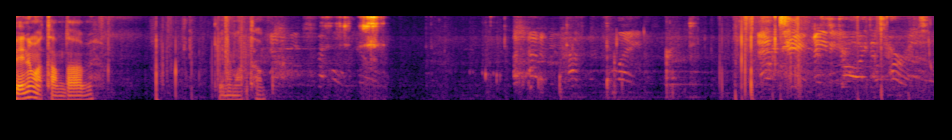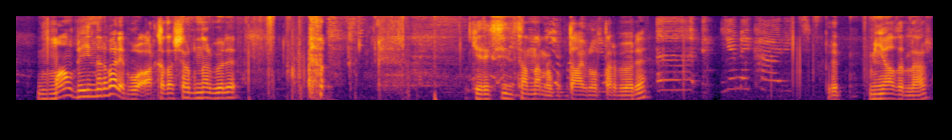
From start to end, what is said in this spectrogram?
Benim hatamdı abi. Benim hatam. Mal beyinleri var ya bu arkadaşlar bunlar böyle gereksiz insanlar var bu Davirotlar böyle. Böyle miye alırlar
